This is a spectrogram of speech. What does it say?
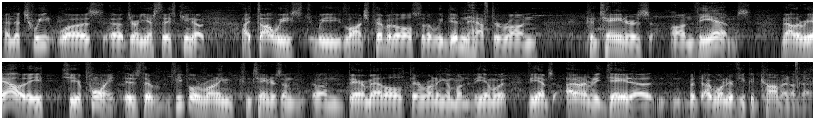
And the tweet was, uh, during yesterday's keynote, I thought we, we launched Pivotal so that we didn't have to run containers on VMs. Now the reality, to your point, is that people are running containers on, on bare metal, they're running them on VM, VMs. I don't have any data, but I wonder if you could comment on that.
